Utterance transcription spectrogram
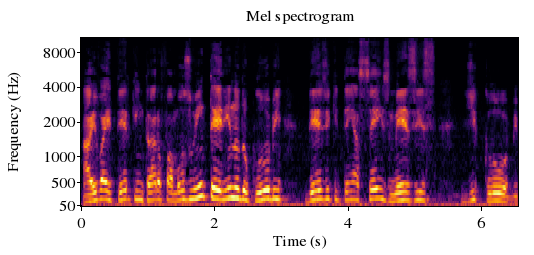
Aí vai ter que entrar o famoso interino do clube, desde que tenha seis meses de clube.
